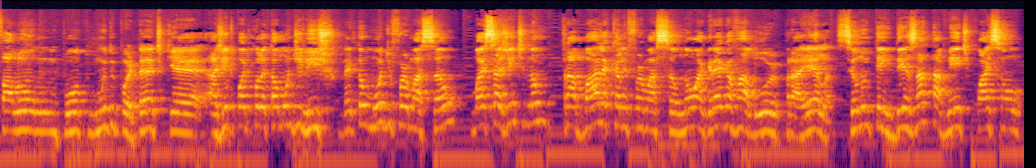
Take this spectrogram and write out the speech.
falou um ponto muito importante que é a gente pode coletar um monte de lixo, né? Então um monte de informação, mas se a gente não trabalha aquela informação, não agrega valor para ela, se eu não entender exatamente quais são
